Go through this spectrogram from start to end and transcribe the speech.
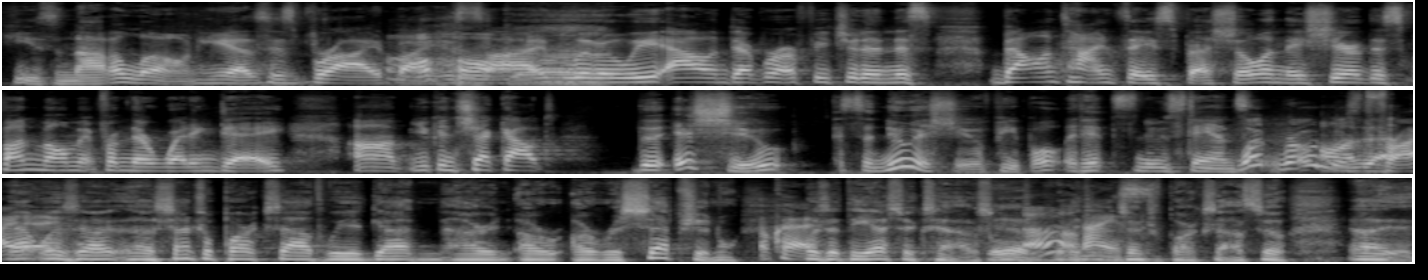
he's not alone. He has his bride by oh, his side. God. Literally, Al and Deborah are featured in this Valentine's Day special, and they share this fun moment from their wedding day. Um, you can check out the issue it's a new issue of People. It hits newsstands. What road was on that? Friday. That was uh, uh, Central Park South. We had gotten our our, our reception okay. was at the Essex House. Yeah. Oh, nice. Central Park South. So uh,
